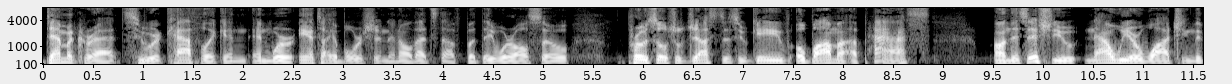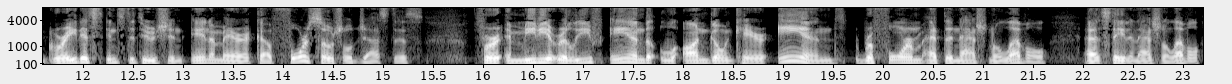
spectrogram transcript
Democrats who were Catholic and and were anti-abortion and all that stuff, but they were also pro social justice who gave Obama a pass on this issue, now we are watching the greatest institution in America for social justice, for immediate relief and ongoing care and reform at the national level, at state and national level.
